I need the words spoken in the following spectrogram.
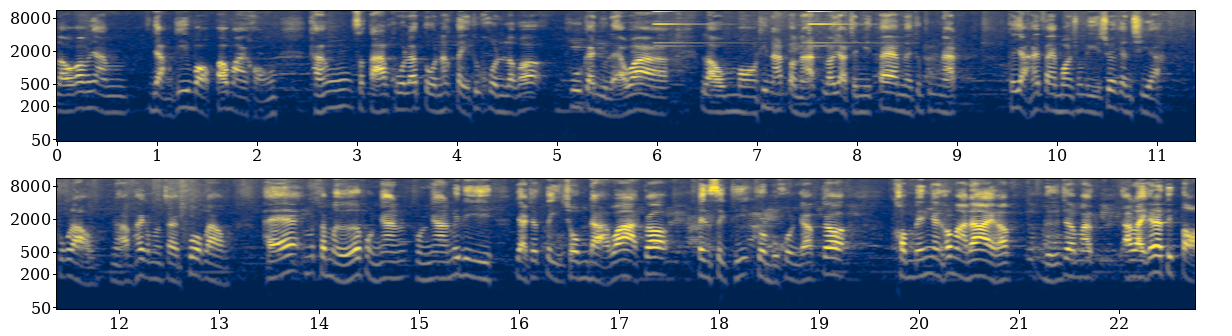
เราก็พยายามอย่างที่บอกเป้าหมายของทั้งสตาฟโค้ชและตัวนักเตะทุกคนเราก็พูดกันอยู่แล้วว่า เรามองที่นัดต่อนัด เราอยากจะมีแต้มในทุกๆนัด ก็อยากให้แฟนบอลชมบุรีช่วยกันเชียร์พวกเรานะครับให้กำลังใจพวกเรา แพ้เสมอผลงานผลงานไม่ดี อยากจะติชมด่าว่าก็เป็นสิทธิส่วนบุคคลครับ ก็คอมเมนต์กันเข้ามาได้ครับ หรือจะมาอะไรก็ได้ติดต่อ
